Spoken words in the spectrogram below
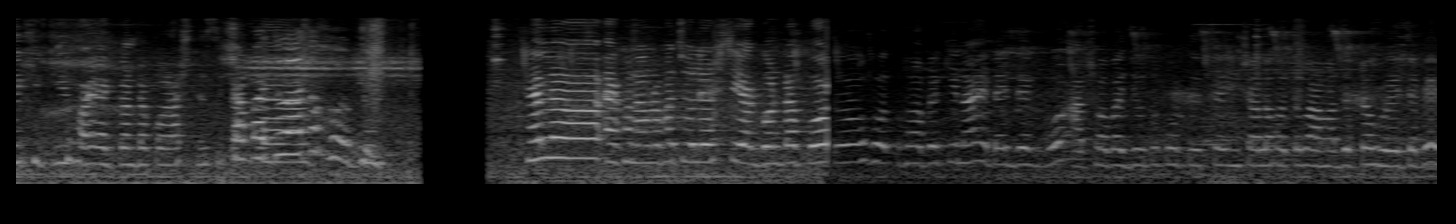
দেখি কি হয় এক ঘণ্টা পর আসতেছি। হ্যালো এখন আমরা চলে আসছি এক ঘণ্টা পর। হবে কিনা এটাই দেখব। আর সবাই যেহেতু করতেছে ইনশাল্লাহ হয়তো বা আমাদেরটা হয়ে যাবে।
